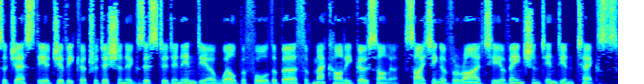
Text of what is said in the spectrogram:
suggest the Ajivika tradition existed in India well before the birth of Makkhali Gosala. Citing a variety of ancient Indian texts,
